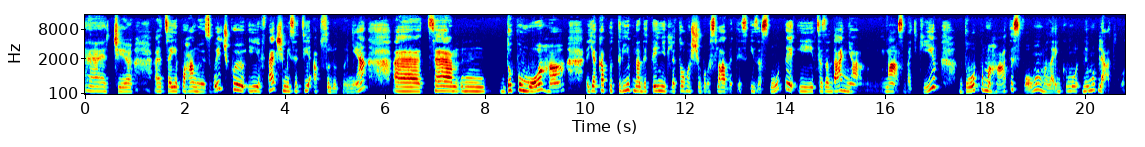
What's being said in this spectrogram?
е, Чи е, це є поганою звичкою, і в перші місяці абсолютно ні. Е, Це допомога, яка потрібна дитині для того, щоб розслабитись і заснути. І це завдання нас, батьків, допомагати своєму маленькому немовлятку.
